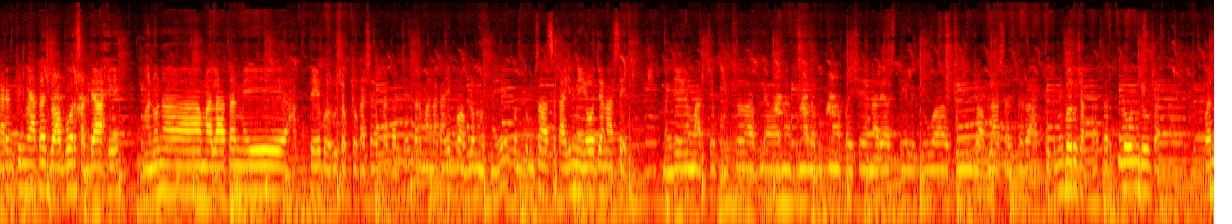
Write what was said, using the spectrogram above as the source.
कारण की मी आता जॉबवर सध्या आहे. म्हणून मला आता मी हप्ते भरू शकतो कशा प्रकारचे तर मला काही प्रॉब्लेम होत नाही पण तुमचं असं काही नियोजन असेल म्हणजे मागच्या पुढचं आपल्या तुम्हाला कुठनं पैसे येणारे असतील किंवा तुम्ही जॉबला असाल तर हप्ते तुम्ही भरू शकता तर लोन घेऊ शकता. पण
